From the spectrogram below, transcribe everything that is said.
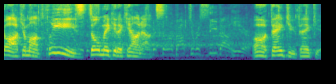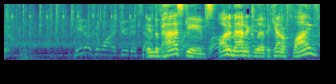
Oh, come on, please don't make it a count out. Oh, thank you, thank you. In the past games, automatically at the count of five,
